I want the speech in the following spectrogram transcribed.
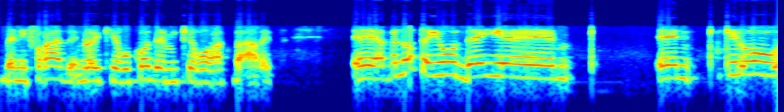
בנפרד, הם לא הכירו קודם, הכירו רק בארץ. אה, הבנות היו די, אה, אה, כאילו,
